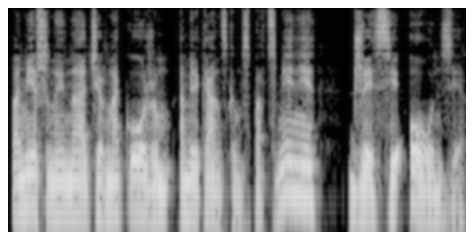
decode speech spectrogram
помешанный на чернокожем американском спортсмене Джесси Оуэнзе.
